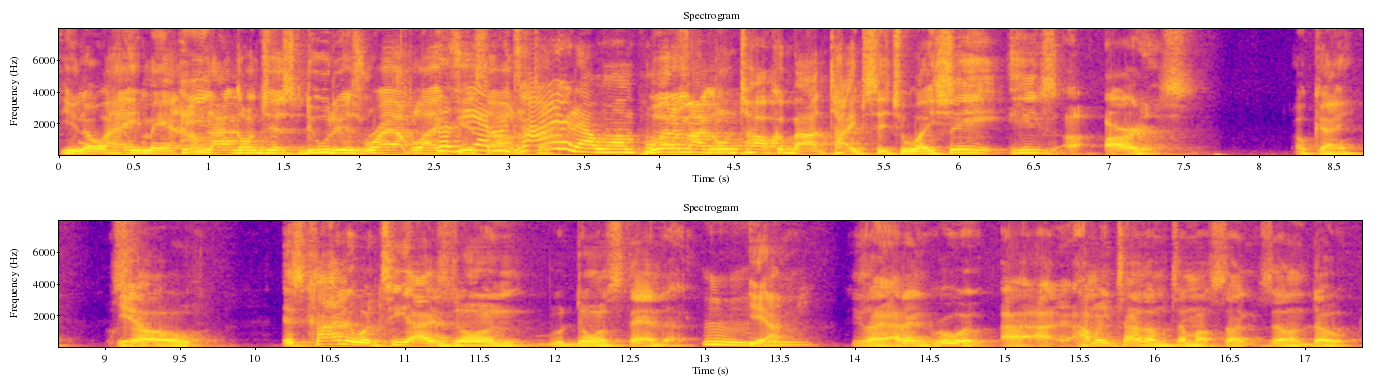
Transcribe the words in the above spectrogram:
You know, hey, man, I'm not gonna just do this rap like Because this he had all retired at one point. What am I gonna talk about? Type situation. See, he's an artist. Okay. Yeah. So it's kind of what T.I. is doing with doing stand up. Mm-hmm. yeah. He's like, I didn't grow up. I, I, how many times I'm telling myself selling dope?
